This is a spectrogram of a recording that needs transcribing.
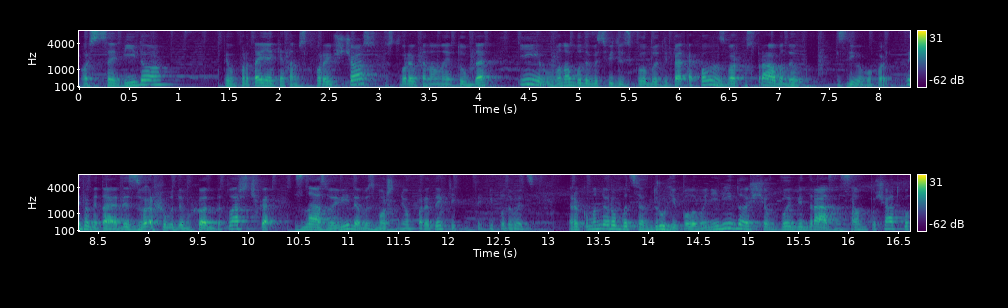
ось це відео. Типу про те, як я там створив щось, створив канал на YouTube, да? і воно буде висвітлюватися, коли буде п'ята хвилина, зверху справа буде зліва виходить. Не пам'ятаю, десь зверху буде виходити плашечка з назвою відео, ви зможете на нього перейти, клікнути і подивитися. Рекомендую робити це в другій половині відео, щоб ви відразу на самому початку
